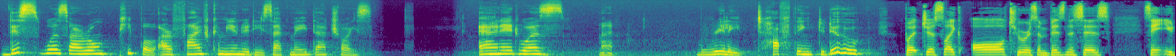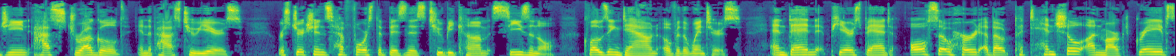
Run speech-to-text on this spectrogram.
This was our own people, our five communities that made that choice. And it was a really tough thing to do. But just like all tourism businesses, St. Eugene has struggled in the past two years. Restrictions have forced the business to become seasonal, closing down over the winters. And then Pierre's band also heard about potential unmarked graves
